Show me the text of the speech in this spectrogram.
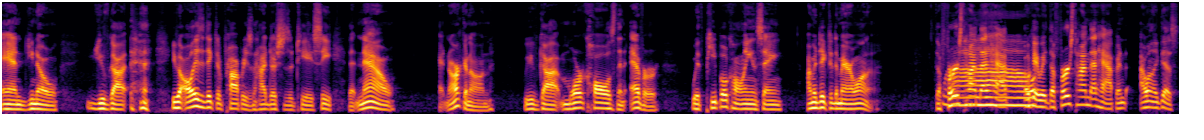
and you know you've got you've got all these addictive properties and high doses of THC that now at Narconon we've got more calls than ever with people calling and saying I'm addicted to marijuana. The first time that happened, okay, wait, the first time that happened, I went like this.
